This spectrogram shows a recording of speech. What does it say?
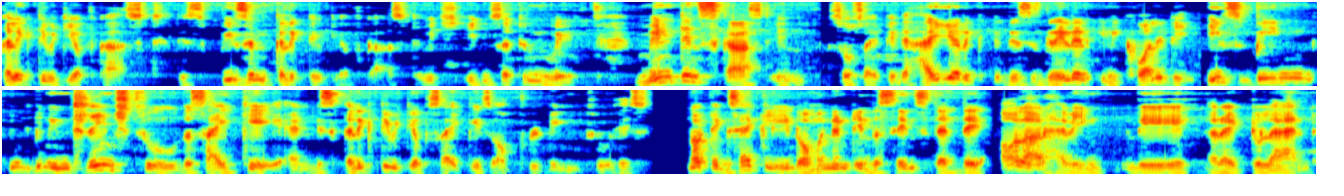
collectivity of caste, this peasant collectivity of caste, which in certain way maintains caste in society. The higher this is graded inequality is being, being entrenched through the psyche, and this collectivity of psyche is operating through this not exactly dominant in the sense that they all are having the right to land.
